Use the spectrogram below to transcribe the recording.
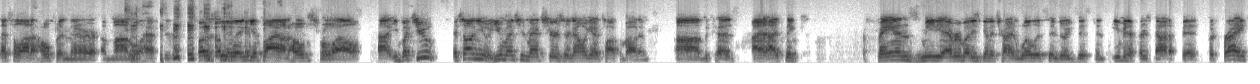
that's a lot of hope in there, Ahmad. We'll have to get by on hopes for a while. Uh, but you, it's on you. You mentioned Max Scherzer. Now we got to talk about him uh, because I, I think fans, media, everybody's going to try and will this into existence, even if there's not a fit. But Frank,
